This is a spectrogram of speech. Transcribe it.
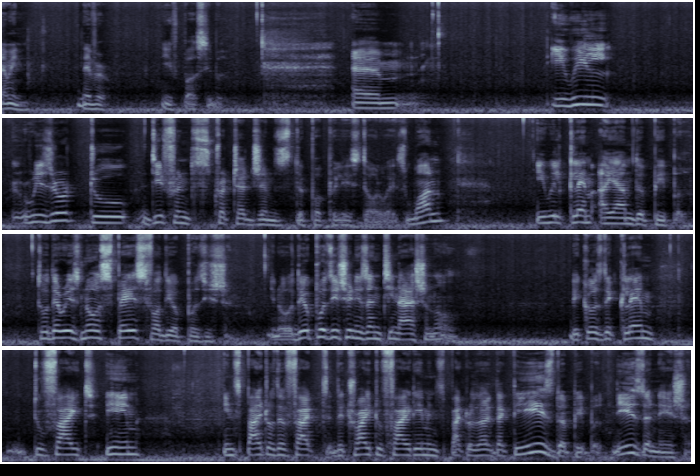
I mean, never, if possible. um, he will resort to different stratagems, the populist always. One, he will claim, I am the people. So there is no space for the opposition. You know, the opposition is anti national because they claim to fight him in spite of the fact they try to fight him in spite of the fact that he is the people, he is the nation.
